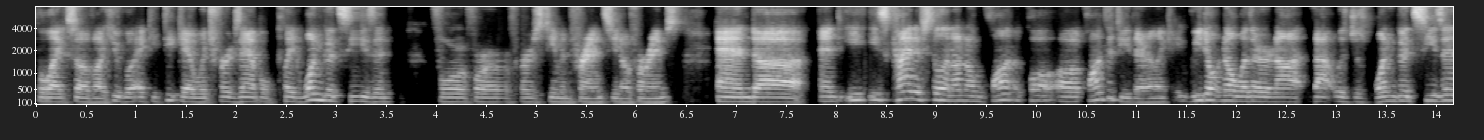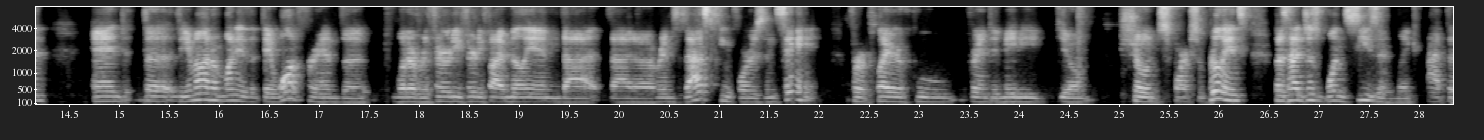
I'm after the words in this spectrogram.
the likes of uh, Hugo Ekitike, which, for example, played one good season for for for his team in France, you know, for Reims, and uh, and he, he's kind of still an unknown quant, uh, quantity there. Like we don't know whether or not that was just one good season, and the the amount of money that they want for him, the whatever 30, 35 million that that uh, is asking for is insane for a player who, granted, maybe you know showed sparks of brilliance, but has had just one season like at the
